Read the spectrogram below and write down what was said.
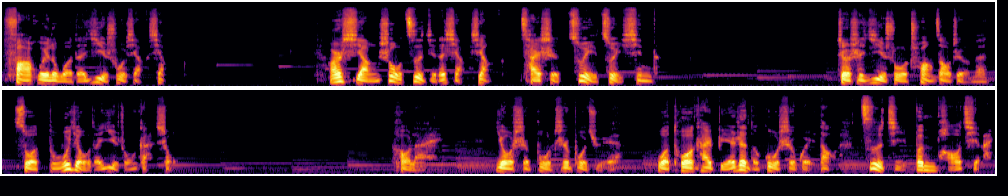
发挥了我的艺术想象。而享受自己的想象，才是最最新的。这是艺术创造者们所独有的一种感受。后来。又是不知不觉，我脱开别人的故事轨道，自己奔跑起来。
